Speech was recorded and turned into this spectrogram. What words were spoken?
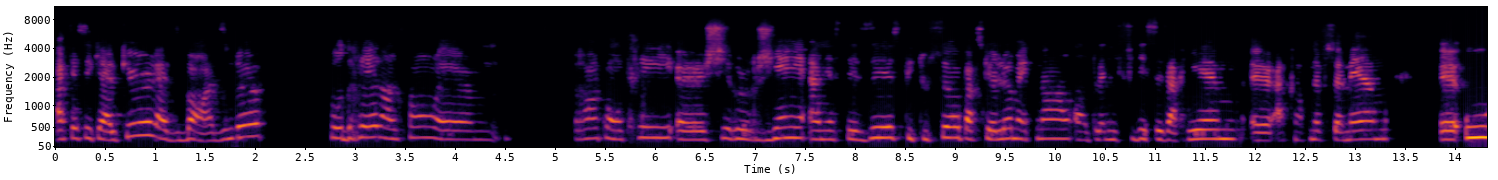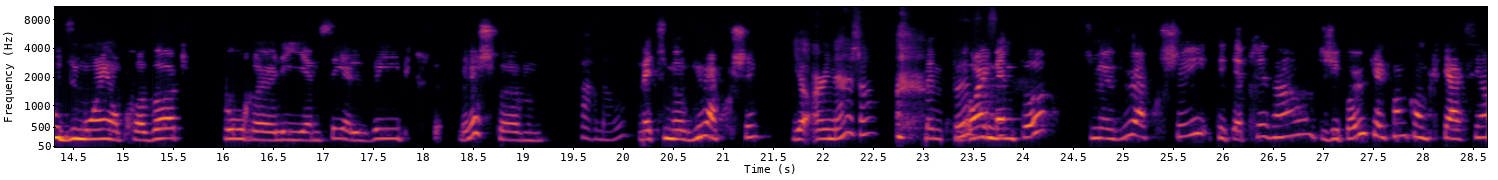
elle fait ses calculs, elle dit Bon, elle dit là, faudrait, dans le fond, euh, rencontrer euh, chirurgien, anesthésiste, puis tout ça, parce que là, maintenant, on planifie des césariennes euh, à 39 semaines, ou du moins, on provoque pour les IMC élevés, puis tout ça. Mais là, je suis comme Pardon? Mais tu m'as vu accoucher. Il y a un an, genre? Même pas? Oui, même pas. Tu m'as vu accoucher, tu étais présente, j'ai pas eu quelconque complication.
